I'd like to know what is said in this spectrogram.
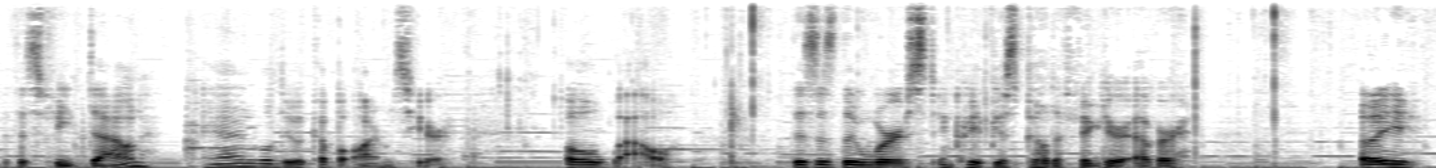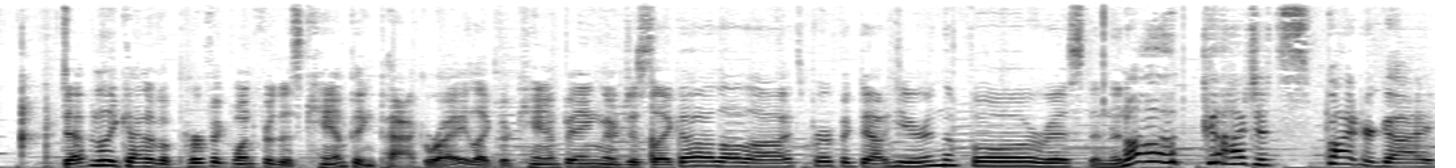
with his feet down. And we'll do a couple arms here. Oh wow. This is the worst and creepiest Build-A-Figure ever. Oy. Definitely kind of a perfect one for this camping pack, right? Like they're camping, they're just like, oh la la, it's perfect out here in the forest. And then, oh gosh, it's Spider Guy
